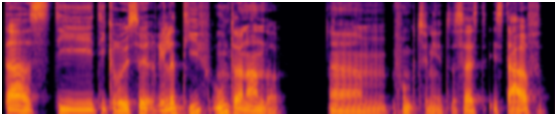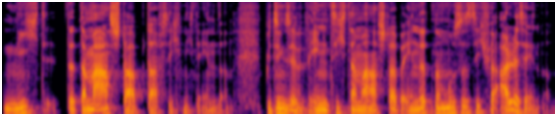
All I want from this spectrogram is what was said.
dass die die Größe relativ untereinander, ähm, funktioniert. Das heißt, es darf nicht der der Maßstab darf sich nicht ändern. Beziehungsweise wenn sich der Maßstab ändert, dann muss er sich für alles ändern.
